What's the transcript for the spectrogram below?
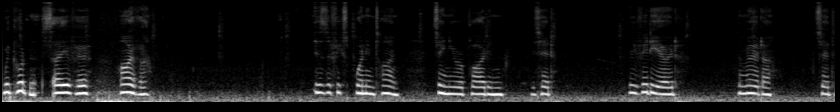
we couldn't save her either. This is a fixed point in time, Senior replied in his head. We videoed the murder, said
